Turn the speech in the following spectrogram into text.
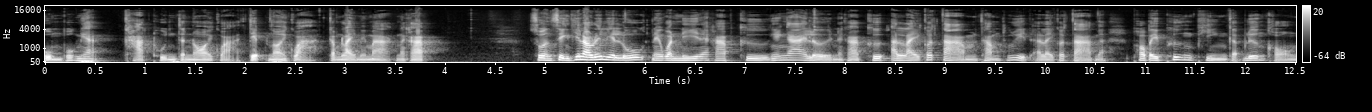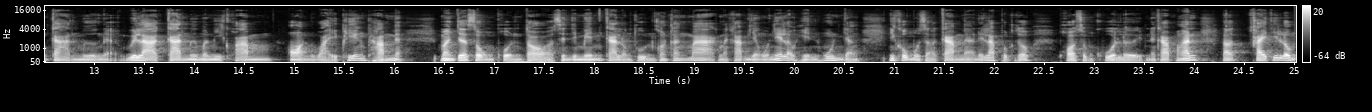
กลุ่มพวกนี้ขาดทุนจะน้อยกว่า เจ็บน้อยกว่ากำไรไม่มากนะครับ ส่วนสิ่งที่เราได้เรียนรู้ในวันนี้นะครับคือง่าย ๆเลยนะครับ คืออะไรก็ตามทำธุรกิจอะไรก็ตามนะพอไปพึ่งพิงกับเรื่องของการเมืองเนี่ยเวลาการเมืองมันมีความอ่อนไหวเพลียงพล้ำเนี่ยมันจะส่งผลต่อ sentiment การลงทุนค่อนข้างมากนะครับ อย่างวันนี้เราเห็นหุ้นอย่างนิคมอุตสาหกรรมเนี่ยได้รับผลกระทบพอสมควรเลยนะครับ เพราะงั้นเราใครที่ลง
